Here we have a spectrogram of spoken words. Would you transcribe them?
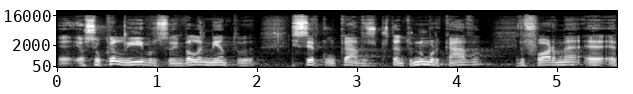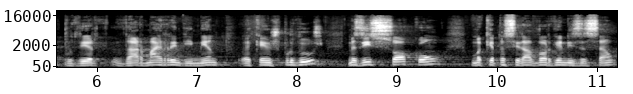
eh, é o seu calibre, o seu embalamento, ser colocados, portanto, no mercado, de forma a, a, poder dar mais rendimento a quem os produz, mas isso só com uma capacidade de organização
